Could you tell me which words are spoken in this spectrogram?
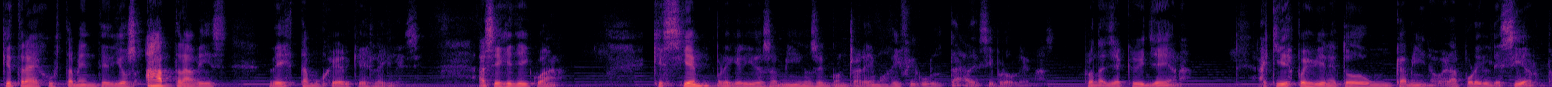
que trae justamente Dios a través de esta mujer que es la iglesia. Así que Yeicuana, que siempre, queridos amigos, encontraremos dificultades y problemas. Pero ya Aquí después viene todo un camino, ¿verdad? Por el desierto.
